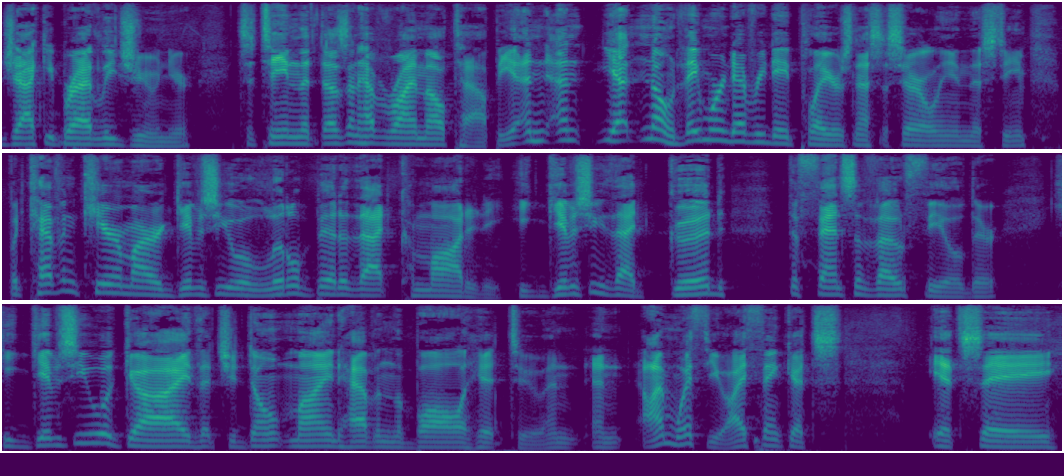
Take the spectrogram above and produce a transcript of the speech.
Jackie Bradley Jr. It's a team that doesn't have Raimel Tapia. And and yet, no, they weren't everyday players necessarily in this team. But Kevin Kiermaier gives you a little bit of that commodity. He gives you that good defensive outfielder. He gives you a guy that you don't mind having the ball hit to. And and I'm with you. I think it's it's a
